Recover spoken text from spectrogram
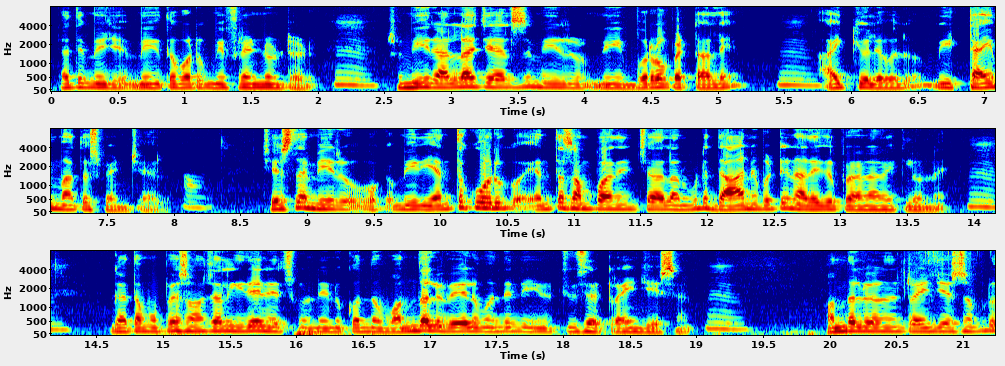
లేకపోతే మీ మీతో పాటు మీ ఫ్రెండ్ ఉంటాడు మ్మ్. సో మీరు అలా చేయాల్సి మీరు మీ బుర్ర పెట్టాలి మ్మ్. ఐక్యూ లెవెల్ మీ టైం మాతో స్పెండ్ చేయాలి చేస్తే మీరు ఒక మీరు ఎంత కోరుకో ఎంత సంపాదించాలనుకుంటే దాన్ని బట్టి నా దగ్గర ప్రణాళికలు ఉన్నాయి. గత ముప్పై సంవత్సరాలు ఇదే నేర్చుకున్నాను నేను కొంత వందల వేల మందిని చూసే ట్రైన్ చేశాను. వందల వేల మందిని ట్రైన్ చేసినప్పుడు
